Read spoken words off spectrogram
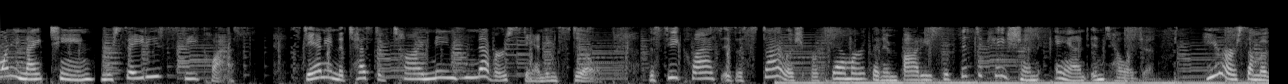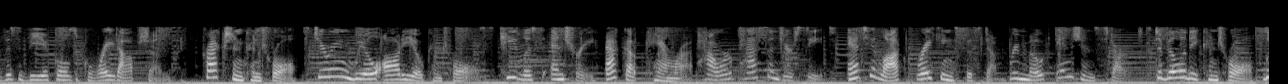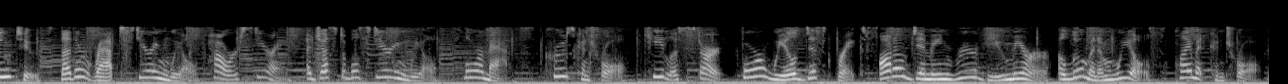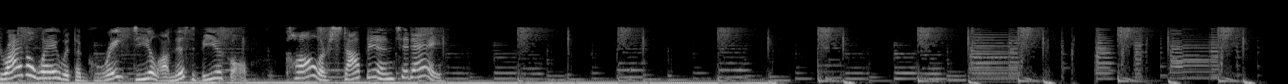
2019 Mercedes C-Class. Standing the test of time means never standing still. The C-Class is a stylish performer that embodies sophistication and intelligence. Here are some of this vehicle's great options. Traction control, steering wheel audio controls, keyless entry, backup camera, power passenger seat, anti-lock braking system, remote engine start, stability control, Bluetooth, leather wrapped steering wheel, power steering, adjustable steering wheel, floor mats, cruise control, keyless start, four-wheel disc brakes, auto-dimming rear view mirror, aluminum wheels, climate control. Drive away with a great deal on this vehicle. Call or stop in today.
